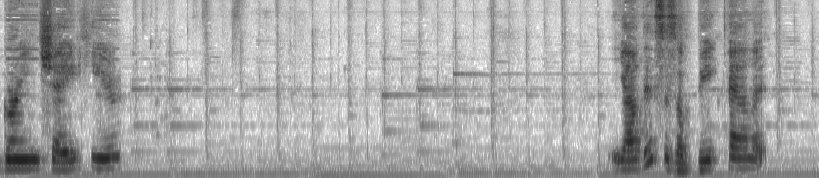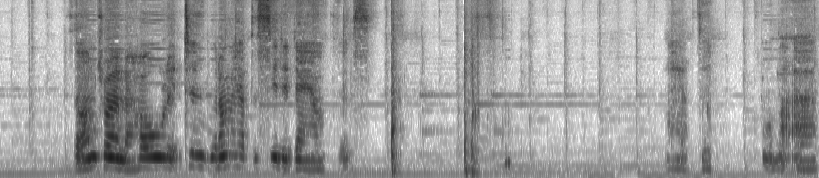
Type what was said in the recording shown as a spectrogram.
green shade here. Y'all, this is a big palette. So I'm trying to hold it too, but I'm going to have to sit it down because I have to pull my eye.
